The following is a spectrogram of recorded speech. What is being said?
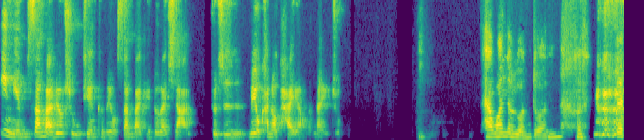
一年三百六十五天，可能有三百天都在下雨。就是没有看到太阳的那一种。台湾的伦敦。对，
